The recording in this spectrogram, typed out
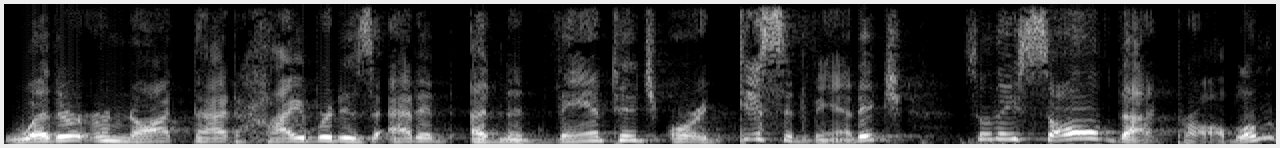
whether or not that hybrid is at an advantage or a disadvantage. So they solved that problem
